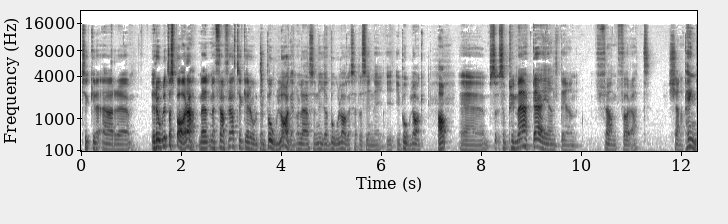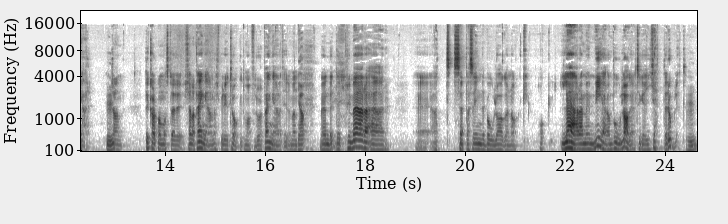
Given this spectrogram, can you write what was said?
tycker det är roligt att spara. Men, men framförallt tycker jag det är roligt med bolagen och lära sig nya bolag och sätta sig in i, i, i bolag. Ja, så, så primärt det är egentligen framför att tjäna pengar. Mm. Det är klart man måste tjäna pengar, annars blir det ju tråkigt om man förlorar pengar hela tiden. Men, Ja. men det, det primära är att sätta sig in i bolagen och, och lära mig mer om bolagen. Det tycker jag är jätteroligt. mm.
